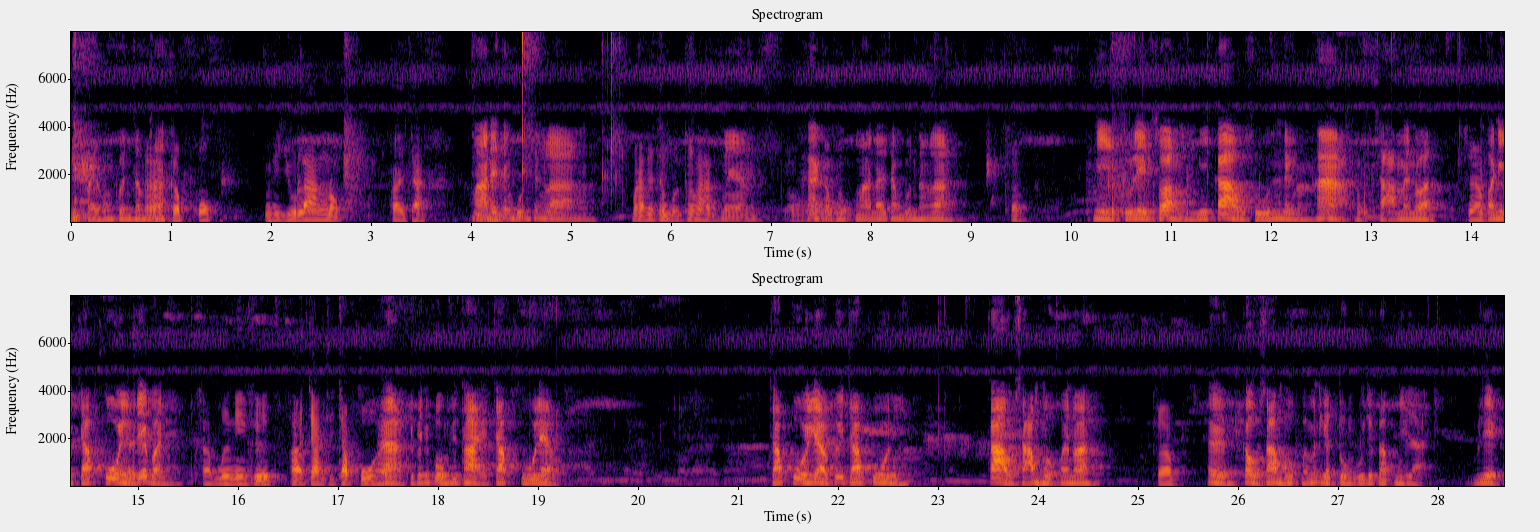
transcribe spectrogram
นี่ไปของเพิ่นจำห้าชัดกับหกนี่อยู่ลางเนาะพระอาจารย์ มาได้ทั้งบนทั้งล่าง มาได้ทั้งบนทั้งล่าง แมนอ๋อ ห้ากับหกมาได้ทั้งบนทั้งล่าง ครับ นี่ตัวเลขซ่องนี่มีเก้าศูนย์หนึ่งห้าหกสามแม่นว่าครับ วันนี้จับคู่เหรอเด้บัดนี้ครับมือนี้คือพระอาจารย์ที่จับคู่ให้อ่าคือเป็นโค้งสุดท้ายจับคู่แล้ว จับคู่แล้วคือจับคู่นี่เก้าสามหกแม่นว่าครับ เออเก้าสามหกมันก็ตรงกูจะกลับนี่แหละเลขก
